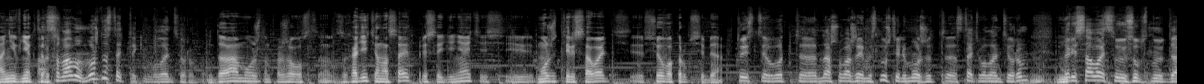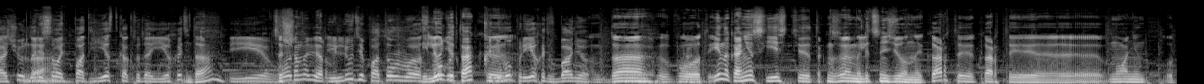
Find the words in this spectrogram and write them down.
Они в А некоторых... самому можно стать таким волонтером? Да, можно, пожалуйста. Заходите на сайт, присоединяйтесь и можете рисовать все вокруг себя. То есть э, вот э, наш уважаемый слушатель может э, стать волонтером, нарисовать свою собственную дачу, Да. нарисовать подъезд, как туда ехать. Да, И Совершенно вот, верно. И люди потом э, И люди так, к нему э, приехать в баню. Да, Э, вот. И, наконец, есть э, так называемые лицензионные карты. Карты, э, ну, они вот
